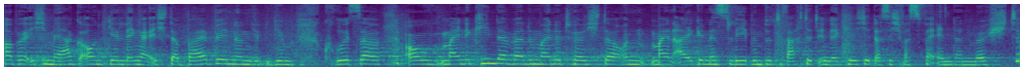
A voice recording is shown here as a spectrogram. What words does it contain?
Aber ich merke auch, je länger ich dabei bin und je, je größer auch meine Kinder werden, meine Töchter und mein eigenes Leben betrachtet in der Kirche, dass ich was verändern möchte.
